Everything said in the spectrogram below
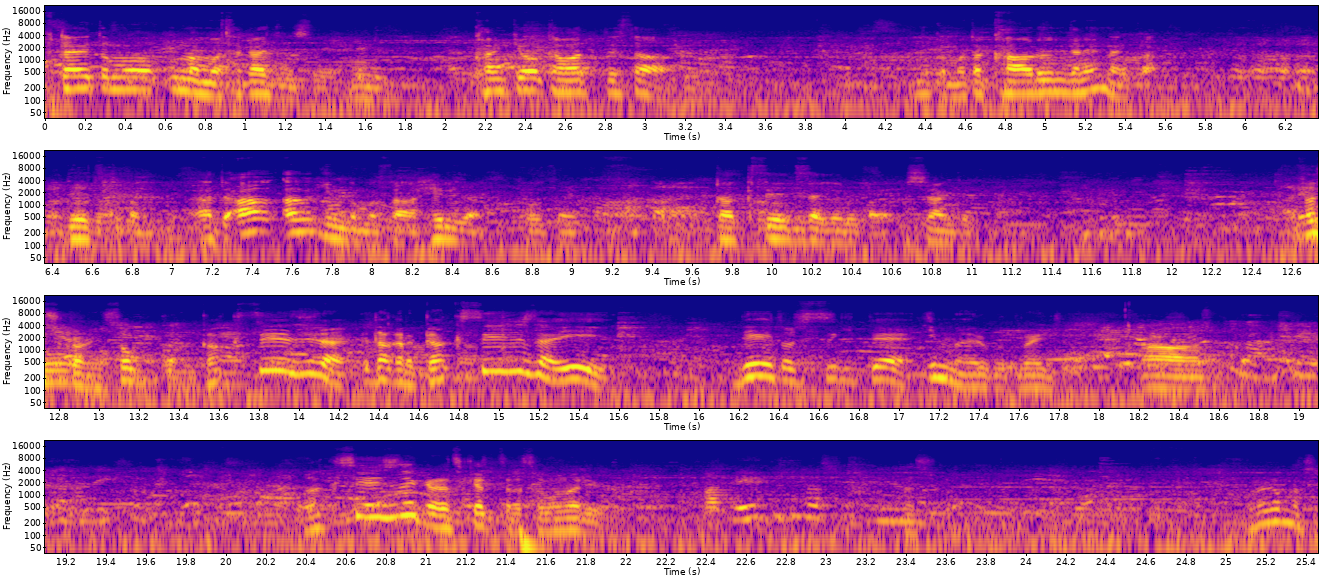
2人とも今もう社会人でしょ、環境変わってさなんかまた変わるんじゃね？なんかデートとか。もあと会う会う頻度もさ減るじゃん当然学生時代よ。りかは知らんけど確かに。そっか学生時代だから学生時代デートしすぎて今やることないんじゃんああ学生時代から付き合ったらそうなるよね確かに。俺がまず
